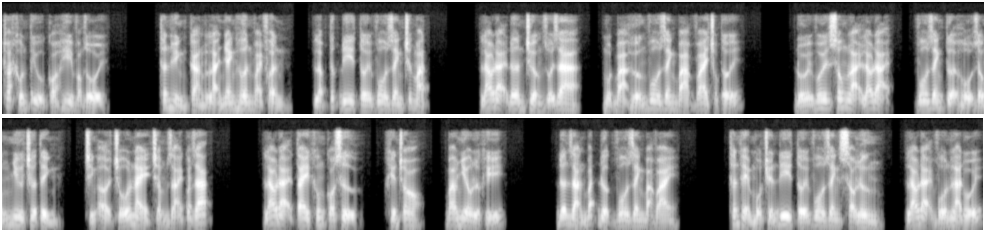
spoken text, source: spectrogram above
Thoát khốn tiểu có hy vọng rồi. Thân hình càng là nhanh hơn vài phần, lập tức đi tới vô danh trước mặt. Lao đại đơn trưởng rối ra, một bả hướng vô danh bả vai chụp tới. Đối với sông lại lao đại, vô danh tựa hồ giống như chưa tỉnh, chính ở chỗ này chậm rãi quét rác. Lao đại tay không có sử, khiến cho, bao nhiêu lực khí. Đơn giản bắt được vô danh bả vai. Thân thể một chuyến đi tới vô danh sau lưng, lão đại vốn là đối,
